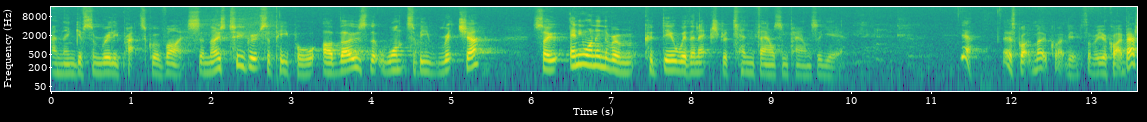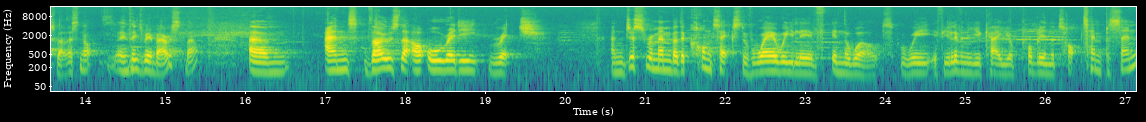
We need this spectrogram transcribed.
and then give some really practical advice. And those two groups of people are those that want to be richer. So anyone in the room could deal with an extra £10,000 a year. Yeah, that's quite, quite a few. Some of you are quite embarrassed about that. That's not anything to be embarrassed about. Um, and those that are already rich. And just remember the context of where we live in the world. We, if you live in the UK, you're probably in the top 10%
